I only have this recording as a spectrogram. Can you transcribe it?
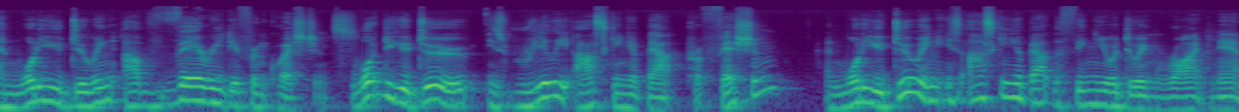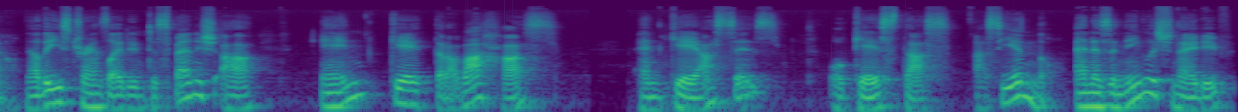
and what are you doing are very different questions. What do you do is really asking about profession, and what are you doing is asking about the thing you are doing right now. Now, these translated into Spanish are en qué trabajas and qué haces or qué estás haciendo. And as an English native,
